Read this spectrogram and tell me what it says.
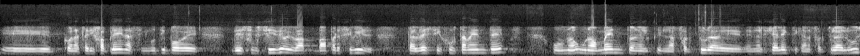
eh, con la tarifa plena, sin ningún tipo de, subsidio y va, va, a percibir, tal vez injustamente, un, un aumento en, en, la factura de, energía eléctrica, en la factura de luz,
